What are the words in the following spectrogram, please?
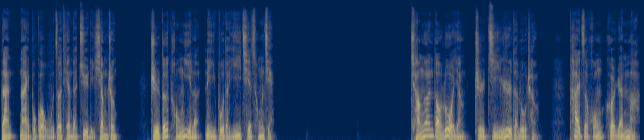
但耐不过武则天的据理相争，只得同意了礼部的一切从简。长安到洛阳只几日的路程，太子弘和人马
